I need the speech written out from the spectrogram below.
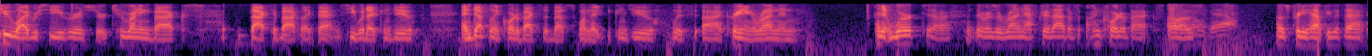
two wide receivers or two running backs back to back like that, and see what I can do. And definitely quarterback's the best one that you can do with uh, creating a run, and and it worked. Uh, there was a run after that of, on quarterback, so I Oh, was no doubt. I was pretty happy with that.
